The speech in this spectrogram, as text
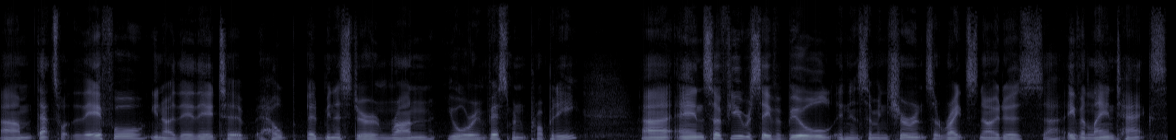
Um, that's what they're there for. You know, they're there to help administer and run your investment property. Uh, and so, if you receive a bill and some insurance, a rates notice, uh, even land tax,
